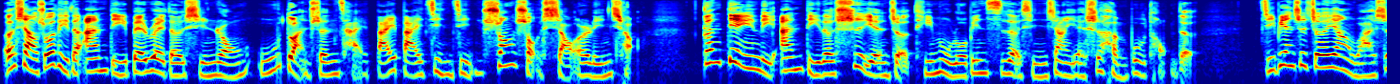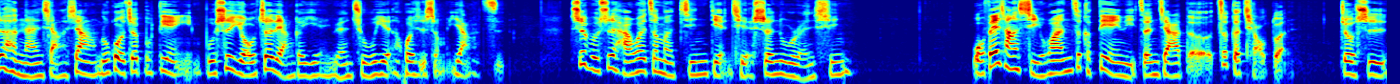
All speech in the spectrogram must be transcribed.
而小说里的安迪被瑞德形容五短身材、白白净净、双手小而灵巧，跟电影里安迪的饰演者提姆·罗宾斯的形象也是很不同的。即便是这样，我还是很难想象，如果这部电影不是由这两个演员主演，会是什么样子？是不是还会这么经典且深入人心？我非常喜欢这个电影里增加的这个桥段。就是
